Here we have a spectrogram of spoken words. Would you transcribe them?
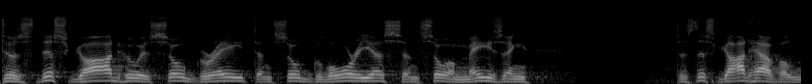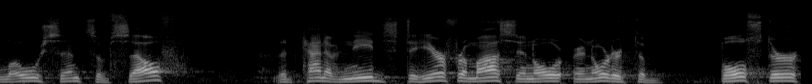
does this God who is so great and so glorious and so amazing, does this God have a low sense of self that kind of needs to hear from us in, o- in order to bolster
